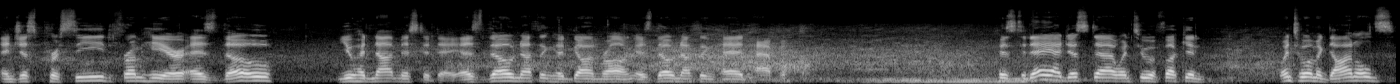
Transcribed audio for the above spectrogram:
and just proceed from here as though you had not missed a day, as though nothing had gone wrong, as though nothing had happened. Because today I just uh, went to a fucking went to a McDonald's.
